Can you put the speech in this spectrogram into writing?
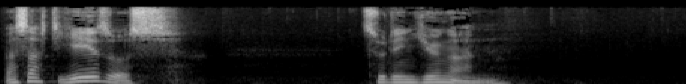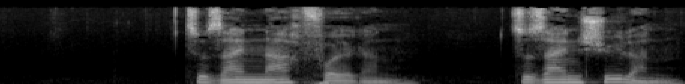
Was sagt Jesus zu den Jüngern? Zu seinen Nachfolgern, zu seinen Schülern,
